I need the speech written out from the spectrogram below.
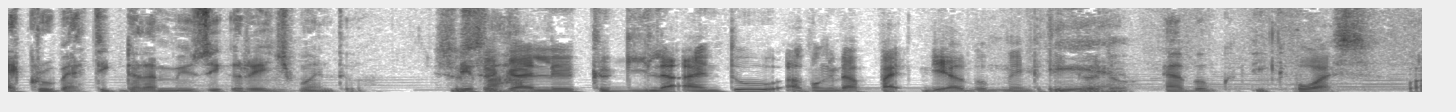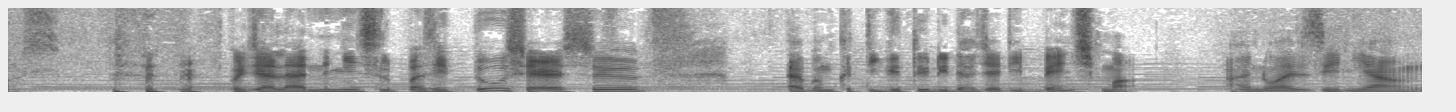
acrobatic dalam music arrangement tu So dia segala faham. kegilaan tu abang dapat di album yang ketiga yeah, tu. album ketiga Puas. puas Perjalanannya selepas itu saya rasa album ketiga tu dia dah jadi benchmark Anwar Zain yang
